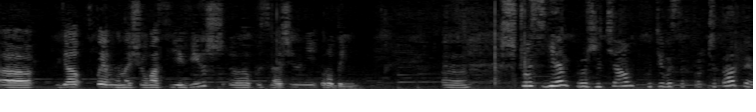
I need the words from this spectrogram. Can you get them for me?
Е, я впевнена, що у вас є вірш, е, присвячений родині. Е, Щось є про життя, хотілося б прочитати.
